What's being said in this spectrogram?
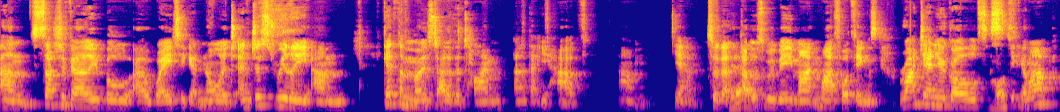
um, such a valuable uh, way to get knowledge and just really um, get the most out of the time uh, that you have. Yeah, so that, yeah. that was would be my, my four things. Write down your goals, awesome. stick them up,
